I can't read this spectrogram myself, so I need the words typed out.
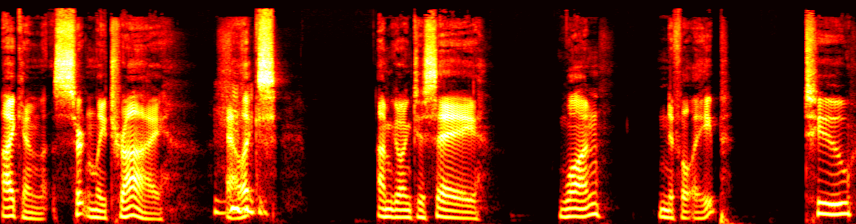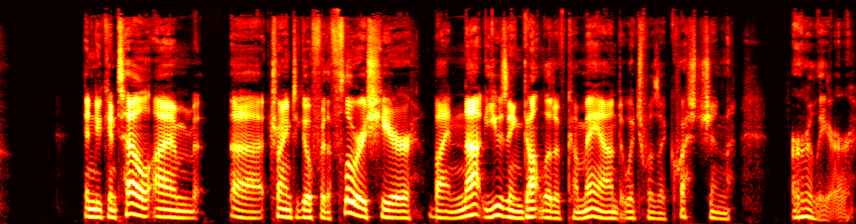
I can certainly try, Alex. I'm going to say one, Niffle Ape. Two, and you can tell I'm uh, trying to go for the flourish here by not using Gauntlet of Command, which was a question earlier.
